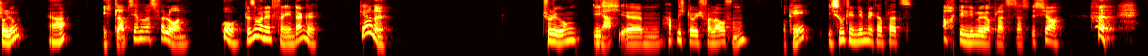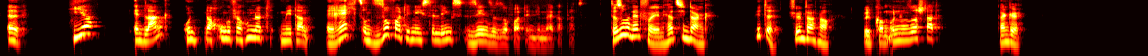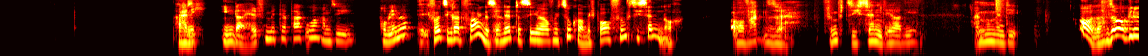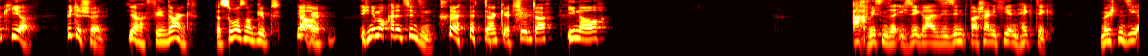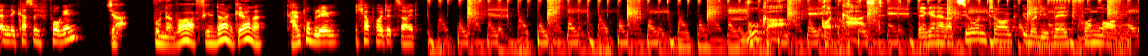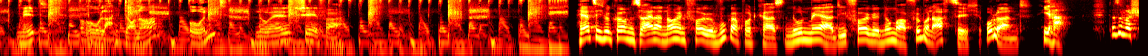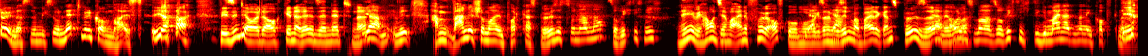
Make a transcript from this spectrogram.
Entschuldigung? Ja? Ich glaube, Sie haben was verloren. Oh, das ist aber nett von Ihnen, danke. Gerne. Entschuldigung, ich ähm, habe mich, glaube ich, verlaufen. Okay. Ich suche den Limbecker Platz. Ach, den Limburger Platz, das ist ja äh, hier entlang und nach ungefähr 100 Metern rechts und sofort die nächste links sehen Sie sofort den Limburger Platz. Das ist aber nett von Ihnen. Herzlichen Dank. Bitte, Schönen Tag noch. willkommen in unserer Stadt. Danke. Kann Sie- ich Ihnen da helfen mit der Parkuhr? Haben Sie Probleme? Ich wollte Sie gerade fragen, das ist ja. Ja. nett, dass Sie hier auf mich zukommen. Ich brauche 50 Cent noch. Oh, warten Sie. 50 Cent, ja, die. Einen Moment, die. Oh, da haben Sie aber Glück hier. Bitteschön. Ja, vielen Dank, dass es sowas noch gibt. Ja, Danke. ich nehme auch keine Zinsen. Danke. Schönen Tag. Ihnen auch. Ach, wissen Sie, ich sehe gerade, Sie sind wahrscheinlich hier in Hektik. Möchten Sie an die Kasse vorgehen? Ja, wunderbar. Vielen Dank. Gerne. Kein Problem. Ich habe heute Zeit. VUCA Podcast. Der Generationen-Talk über die Welt von morgen. Mit Roland Donner und Noel Schäfer. Herzlich willkommen zu einer neuen Folge VUCA Podcast. Nunmehr die Folge Nummer 85. Roland. Ja, das ist aber schön, dass du mich so nett willkommen heißt. Ja, wir sind ja heute auch generell sehr nett, ne? Ja, wir, haben, waren wir schon mal im Podcast böse zueinander? So richtig nicht? Nee, wir haben uns ja mal eine Folge aufgehoben, wo Ja, wir gesagt haben, ja. wir sind mal beide ganz böse. Ja, wir wollen uns mal so richtig die Gemeinheiten an den Kopf knallen. Ja,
